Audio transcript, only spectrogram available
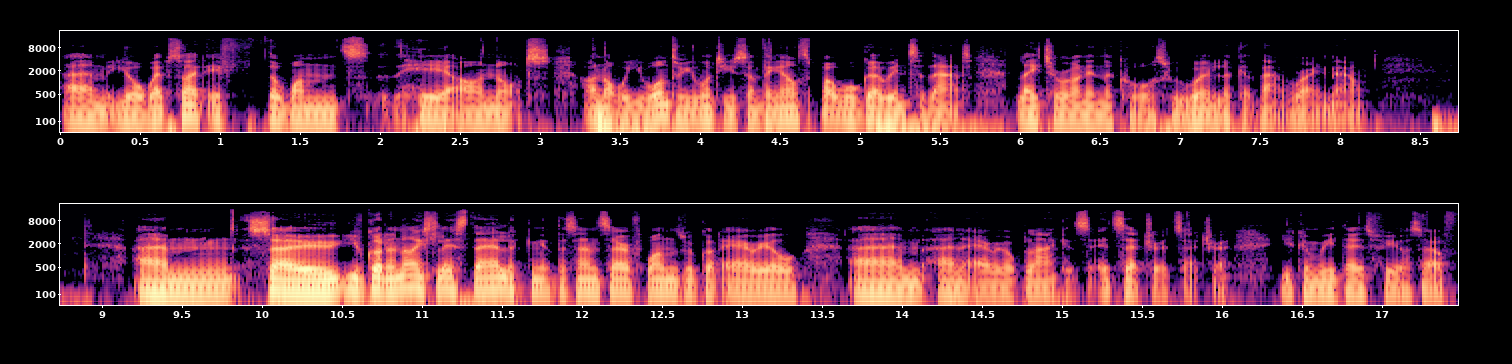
um, your website if the ones here are not are not what you want or you want to use something else, but we'll go into that later on in the course. We won't look at that right now. Um, so you've got a nice list there looking at the sans serif ones. We've got Arial um, and Arial Black, etc., etc. You can read those for yourself.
